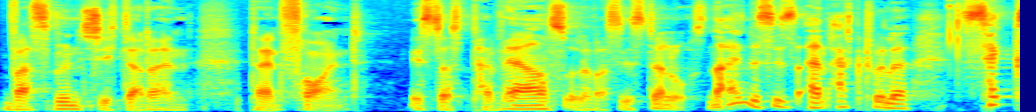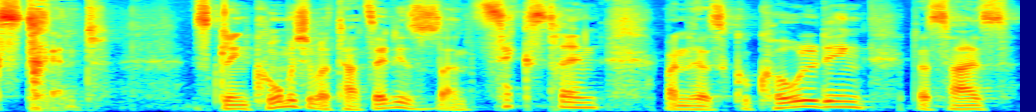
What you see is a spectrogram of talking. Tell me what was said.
Was wünscht sich da dein, dein Freund? Ist das pervers oder was ist da los? Nein, es ist ein aktueller Sextrend. Es klingt komisch, aber tatsächlich ist es ein Sextrend. Man nennt das Cuckolding. Das heißt,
